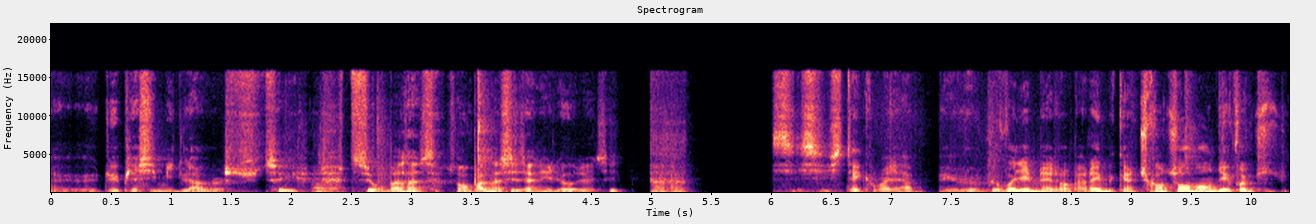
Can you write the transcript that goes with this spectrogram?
euh, deux pièces et demie de l'heure. Tu sais, Ah ouais. Tu sais, on, parle dans, on parle dans ces années-là. là, tu sais. C'est- C'est incroyable. Je, je volais une maison pareil, mais quand tu comptes ça au monde, des fois, tu te dis,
